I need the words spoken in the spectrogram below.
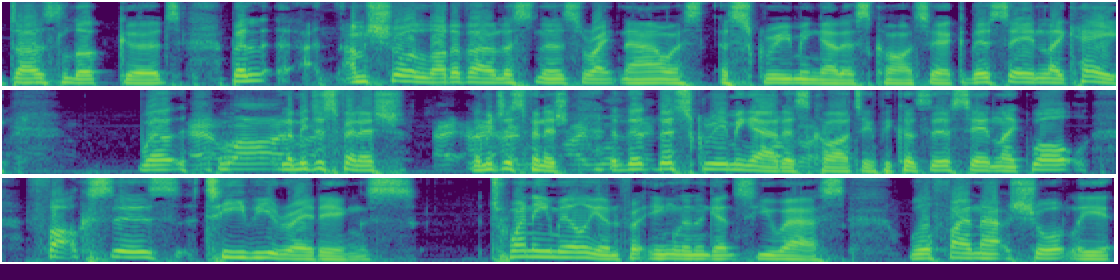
does look good, but I'm sure a lot of our listeners right now are, are screaming at us, Kartik. They're saying like, "Hey." Well, uh, well, let me just finish. I, let me just finish. I, they're, they're, screaming at us, Kartik, because they're saying like, "Well, Fox's TV ratings 20 million for England against US. We'll find out shortly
